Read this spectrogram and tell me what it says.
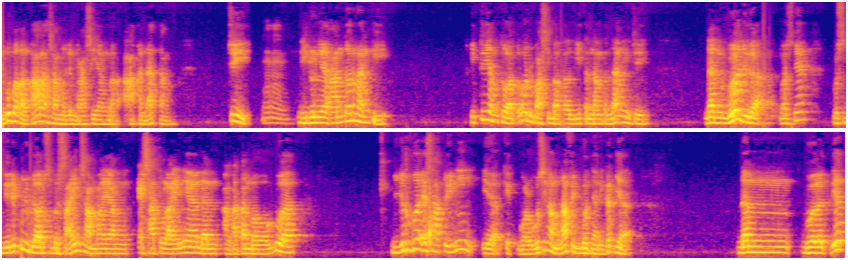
gue bakal kalah sama generasi yang akan datang. Cuy, Hmm. di dunia kantor nanti itu yang tua-tua udah pasti bakal ditendang-tendangin cuy. Dan gue juga, maksudnya gue sendiri pun juga harus bersaing sama yang S1 lainnya dan angkatan bawah gue. Jujur gue S1 ini ya kalau gue sih nggak munafik buat nyari kerja. Dan gue lihat-lihat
